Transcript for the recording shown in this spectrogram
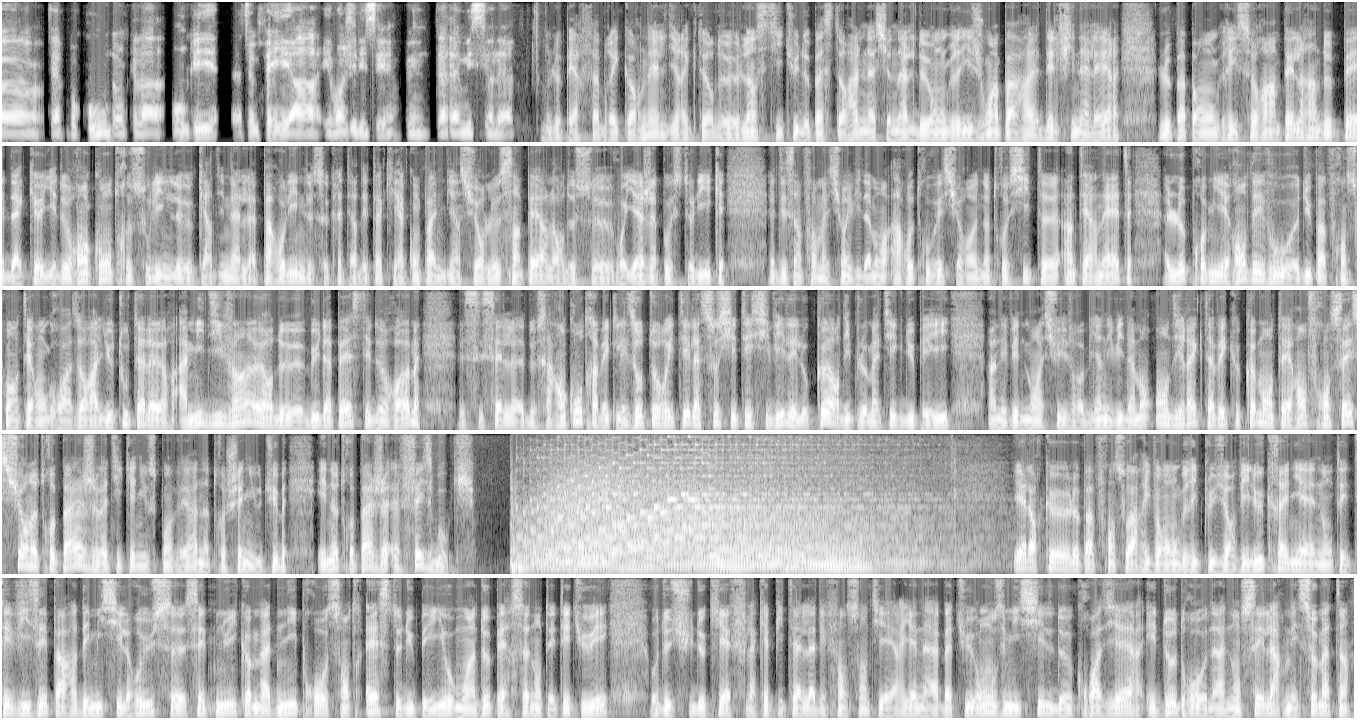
faire beaucoup. Donc la Hongrie est un pays à évangéliser, un terrain missionnaire. Le père Fabré Cornel, directeur de l'Institut de pastoral national de Hongrie, joint par Delphine Allaire. Le pape en Hongrie sera un pèlerin de paix, d'accueil et de rencontre, souligne le cardinal Paroline, le secrétaire d'État qui accompagne bien sûr le Saint-Père lors de ce voyage apostolique. Des informations évidemment à retrouver sur notre site internet. Le premier rendez-vous du pape François en terre hongroise aura lieu tout à l'heure à midi 20, heure de Budapest et de Rome. C'est celle de sa rencontre avec les autorités, la société civile et le corps diplomatique du pays. Un événement à suivre bien évidemment en direct avec commentaires en français sur notre page vaticannews.va, notre chaîne YouTube et notre page Facebook. Et alors que le pape François arrive en Hongrie, plusieurs villes ukrainiennes ont été visées par des missiles russes. Cette nuit, comme à Dnipro, centre-est du pays, au moins deux personnes ont été tuées. Au-dessus de Kiev, la capitale, la défense antiaérienne a abattu 11 missiles de croisière et deux drones, a annoncé l'armée ce matin.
